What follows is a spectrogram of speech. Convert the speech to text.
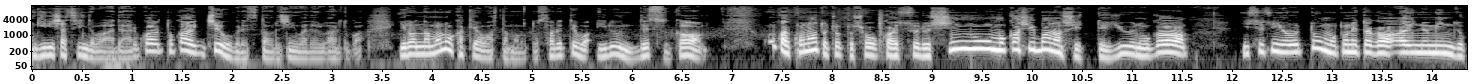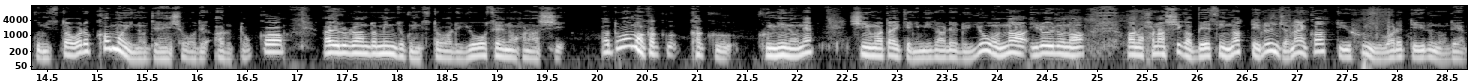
ギリシャ神話であるかとか、中国で伝わる神話であるとか、いろんなものを掛け合わせたものとされてはいるんですが、今回この後ちょっと紹介する新王昔話っていうのが、一説によると元ネタがアイヌ民族に伝わるカムイの伝承であるとか、アイルランド民族に伝わる妖精の話、あとはまあ各、各国のね、神話体系に見られるような、いろいろな、あの話がベースになっているんじゃないかっていうふうに言われているので、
